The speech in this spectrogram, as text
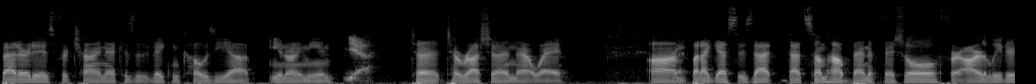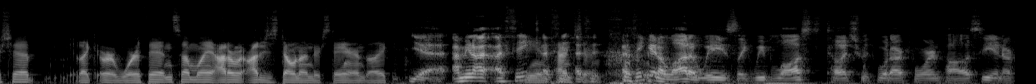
better it is for China because they can cozy up. You know what I mean? yeah, To to Russia in that way. Um, Right. But I guess is that that's somehow beneficial for our leadership, like, or worth it in some way? I don't. I just don't understand. Like, yeah. I mean, I, I think I think I, think I think in a lot of ways, like we've lost touch with what our foreign policy and our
